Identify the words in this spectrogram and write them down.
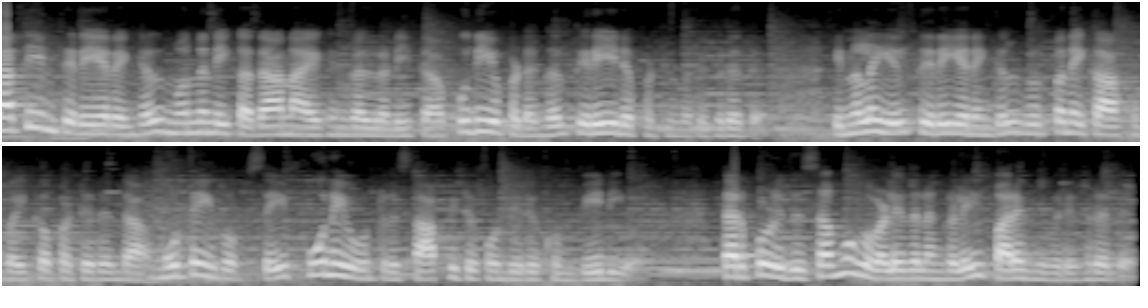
சத்தியம் திரையரங்கில் முன்னணி கதாநாயகங்கள் நடித்த புதிய படங்கள் திரையிடப்பட்டு வருகிறது. இந்நிலையில் திரையரங்கில் விற்பனைக்காக வைக்கப்பட்டிருந்த முட்டை பப்ஸை பூனை ஒன்று சாப்பிட்டுக் கொண்டிருக்கும் வீடியோ. தற்பொழுது சமூக வலைதளங்களில் பரவி வருகிறது.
